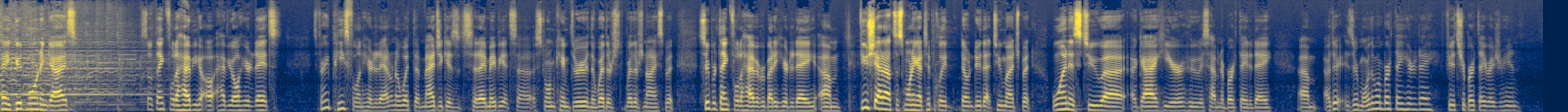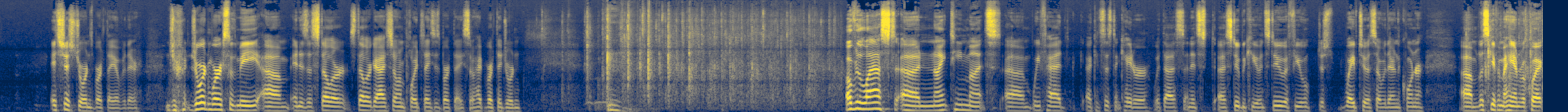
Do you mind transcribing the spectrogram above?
Hey, good morning, guys. So thankful to have you all, have you all here today. It's it's very peaceful in here today. I don't know what the magic is today. Maybe it's uh, a storm came through and the weather's weather's nice, but super thankful to have everybody here today. Um, a few shout outs this morning. I typically don't do that too much, but one is to uh, a guy here who is having a birthday today. Um, are there is there more than one birthday here today? If it's your birthday, raise your hand. It's just Jordan's birthday over there. Jordan works with me um, and is a stellar, stellar guy, still employed. Today's his birthday, so happy birthday, Jordan. Over the last uh, 19 months, um, we've had a consistent caterer with us, and it's uh, Stu BQ. And Stu, if you just wave to us over there in the corner, um, let's give him a hand real quick.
